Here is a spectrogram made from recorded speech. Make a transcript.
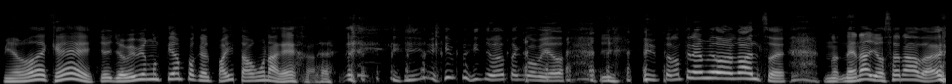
¿miedo de qué? Yo, yo viví en un tiempo que el país estaba en una guerra. y yo no tengo miedo. Y, y usted no tiene miedo de ahogarse. No, nena, yo sé nada.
